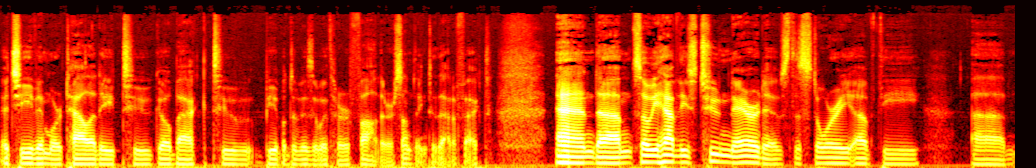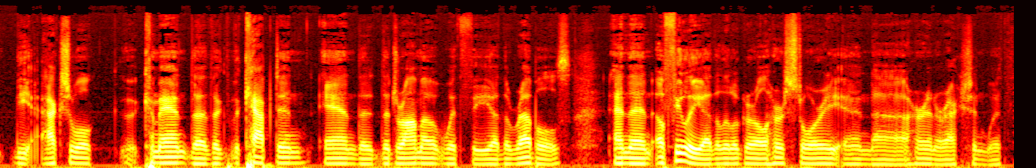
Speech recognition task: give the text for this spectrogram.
achieve immortality to go back to be able to visit with her father or something to that effect. And um, so we have these two narratives: the story of the uh, the actual command, the, the, the captain, and the, the drama with the uh, the rebels, and then Ophelia, the little girl, her story and uh, her interaction with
